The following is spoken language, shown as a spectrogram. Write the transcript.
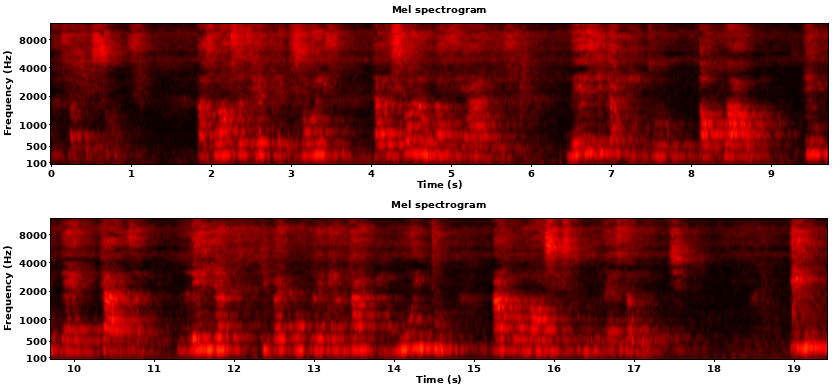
das aflições. As nossas reflexões, elas foram baseadas neste capítulo, ao qual, quem puder em casa, leia, que vai complementar muito ao nosso estudo desta noite. E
